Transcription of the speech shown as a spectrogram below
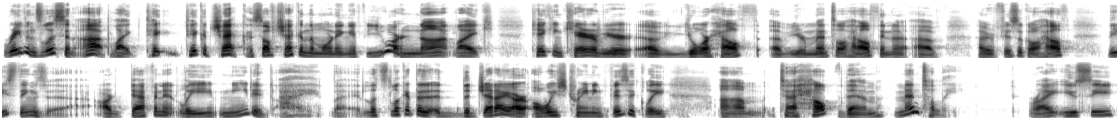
Ravens, listen up. Like take take a check, a self check in the morning. If you are not like taking care of your of your health, of your mental health, and uh, of of your physical health, these things uh, are definitely needed. I let's look at the the Jedi are always training physically um, to help them mentally, right? You see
